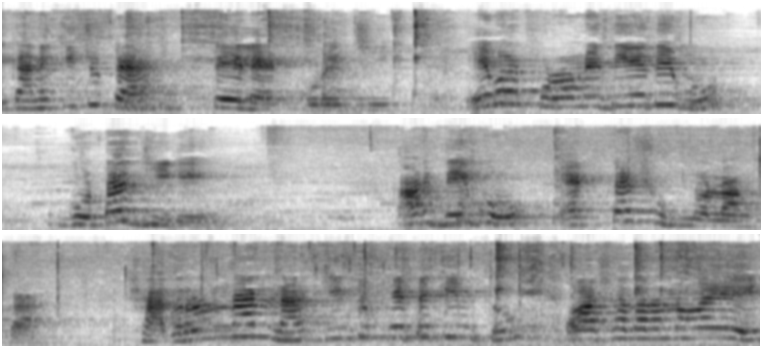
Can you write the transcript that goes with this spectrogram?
এখানে কিছুটা তেল অ্যাড করেছি। এবার ফোড়নে দিয়ে দেব গোটা জিরে আর দেব একটা শুকনো লঙ্কা। সাধারণ রান্না, কিন্তু খেতে কিন্তু অসাধারণ হয় এই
